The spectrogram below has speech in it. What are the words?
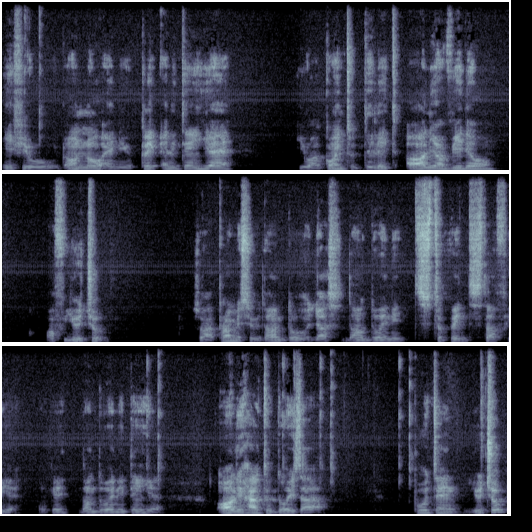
if you don't know and you click anything here, you are going to delete all your video of YouTube. So I promise you, don't do just don't do any stupid stuff here. Okay, don't do anything here. All you have to do is uh put in YouTube.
